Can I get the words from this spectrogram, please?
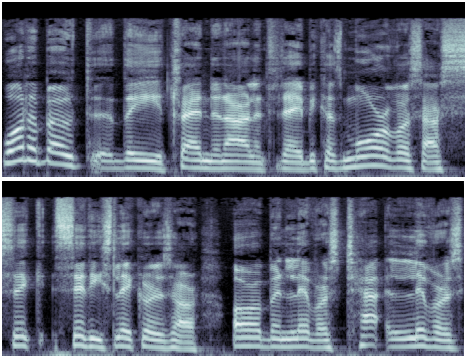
What about the, trend in Ireland today? Because more of us are sick, city slickers or urban livers, ta- livers,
